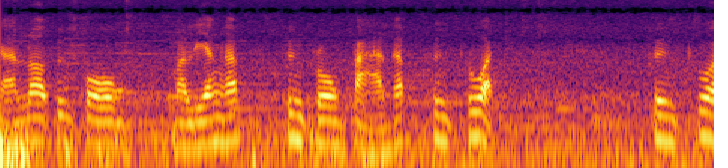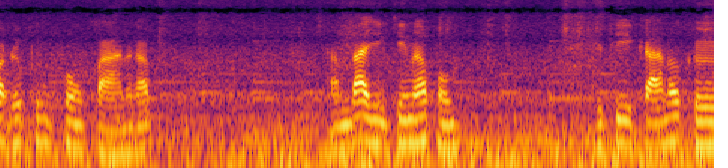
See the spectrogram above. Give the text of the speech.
การรอบพึ่งโพรงมาเลี้ยงครับพึ่งโพรงป่าครับพึ่งพรวดพึ่งพรวดหรือพึ่งโพรงป่านะครับทำได้จริงๆนะครับผม วิธีการก็คือ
